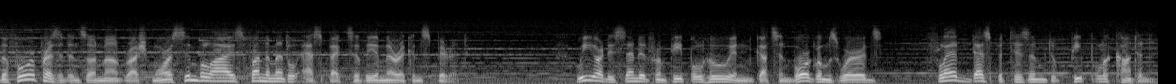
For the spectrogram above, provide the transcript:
The four presidents on Mount Rushmore symbolize fundamental aspects of the American spirit. We are descended from people who, in Gutzon Borglum's words, fled despotism to people a continent,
